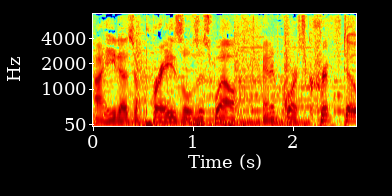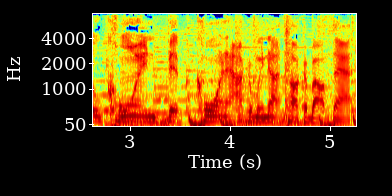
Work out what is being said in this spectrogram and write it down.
Uh, he does appraisals as well, and of course, crypto coin, Bitcoin. How can we not talk about that?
